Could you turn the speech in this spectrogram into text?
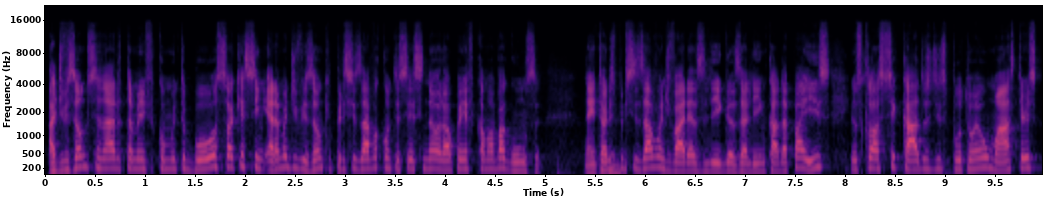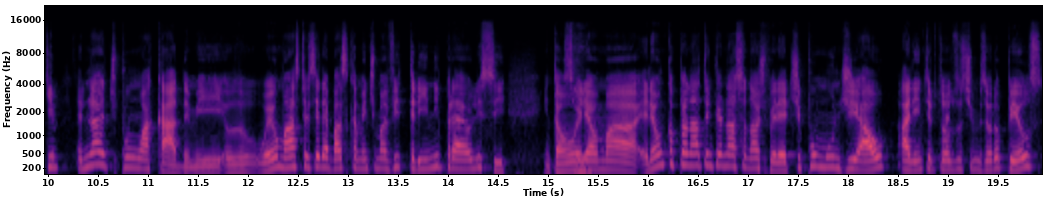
a divisão do cenário também ficou muito boa, só que assim, era uma divisão que precisava acontecer, se na Europa ia ficar uma bagunça. Né? Então eles precisavam de várias ligas ali em cada país, e os classificados disputam o EU Masters, que ele não é tipo um Academy. O, o EU Masters ele é basicamente uma vitrine para a LC. Então Sim. ele é uma. Ele é um campeonato internacional, tipo, ele é tipo um mundial ali entre todos os times europeus.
